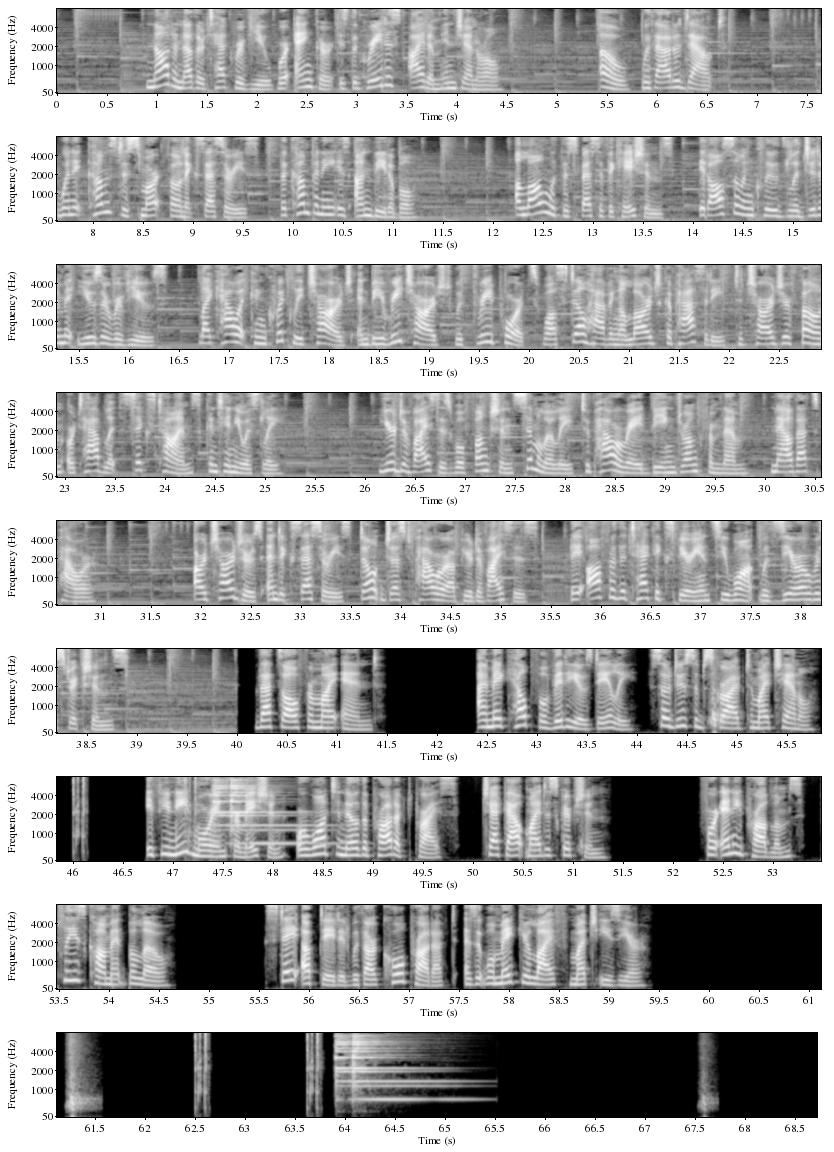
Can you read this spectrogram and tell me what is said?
Not another tech review where Anker is the greatest item in general. Oh, without a doubt. When it comes to smartphone accessories, the company is unbeatable. Along with the specifications, it also includes legitimate user reviews, like how it can quickly charge and be recharged with three ports while still having a large capacity to charge your phone or tablet six times continuously. Your devices will function similarly to Powerade being drunk from them, now that's power. Our chargers and accessories don't just power up your devices, they offer the tech experience you want with zero restrictions. That's all from my end. I make helpful videos daily, so do subscribe to my channel. If you need more information or want to know the product price, check out my description. For any problems, please comment below. Stay updated with our cool product as it will make your life much easier.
